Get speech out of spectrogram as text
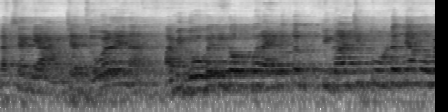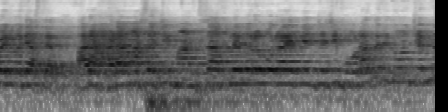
लक्षात घ्या आमच्या जवळ आहे ना आम्ही दोघं तिघं उभं राहिलो तर तिघांची तोंड त्या मोबाईल मध्ये असतात. अरे हाडामासाची माणसं आपल्या बरोबर आहेत त्यांच्याशी बोला तरी दोन शब्द.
